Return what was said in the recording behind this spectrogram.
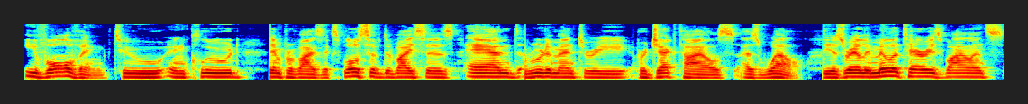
evolving to include improvised explosive devices and rudimentary projectiles as well. The Israeli military's violence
